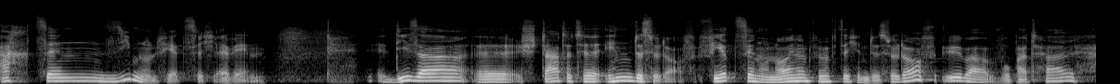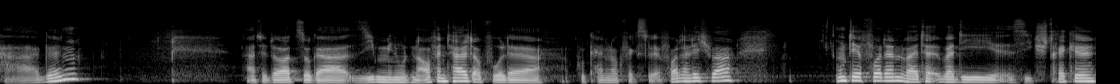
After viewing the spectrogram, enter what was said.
1847 erwähnen. Dieser äh, startete in Düsseldorf, 14.59 Uhr in Düsseldorf über Wuppertal, Hagen, hatte dort sogar sieben Minuten Aufenthalt, obwohl, der, obwohl kein Lokwechsel erforderlich war. Und der fuhr dann weiter über die Siegstrecke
